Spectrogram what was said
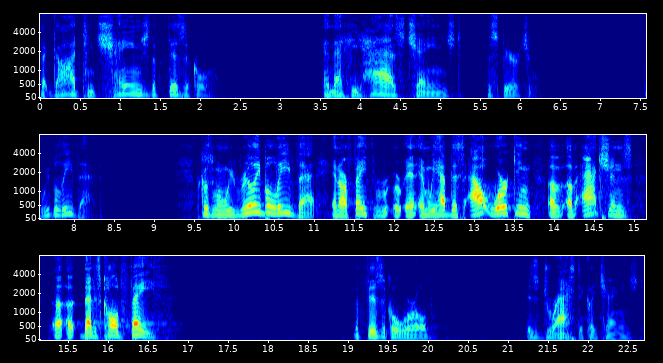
that God can change the physical and that He has changed the spiritual? Do we believe that? Because when we really believe that and our faith, and we have this outworking of, of actions uh, uh, that is called faith, the physical world is drastically changed.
